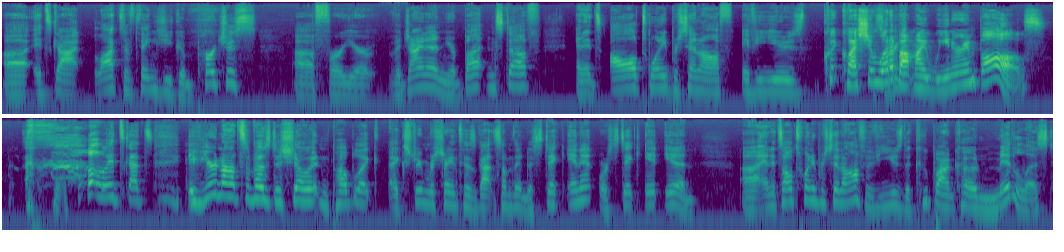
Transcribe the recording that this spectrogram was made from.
Uh, it's got lots of things you can purchase uh, for your vagina and your butt and stuff. And it's all 20% off if you use Quick question: What about my wiener and balls? oh, it's got. If you're not supposed to show it in public, Extreme Restraints has got something to stick in it or stick it in, uh, and it's all twenty percent off if you use the coupon code Middleist.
